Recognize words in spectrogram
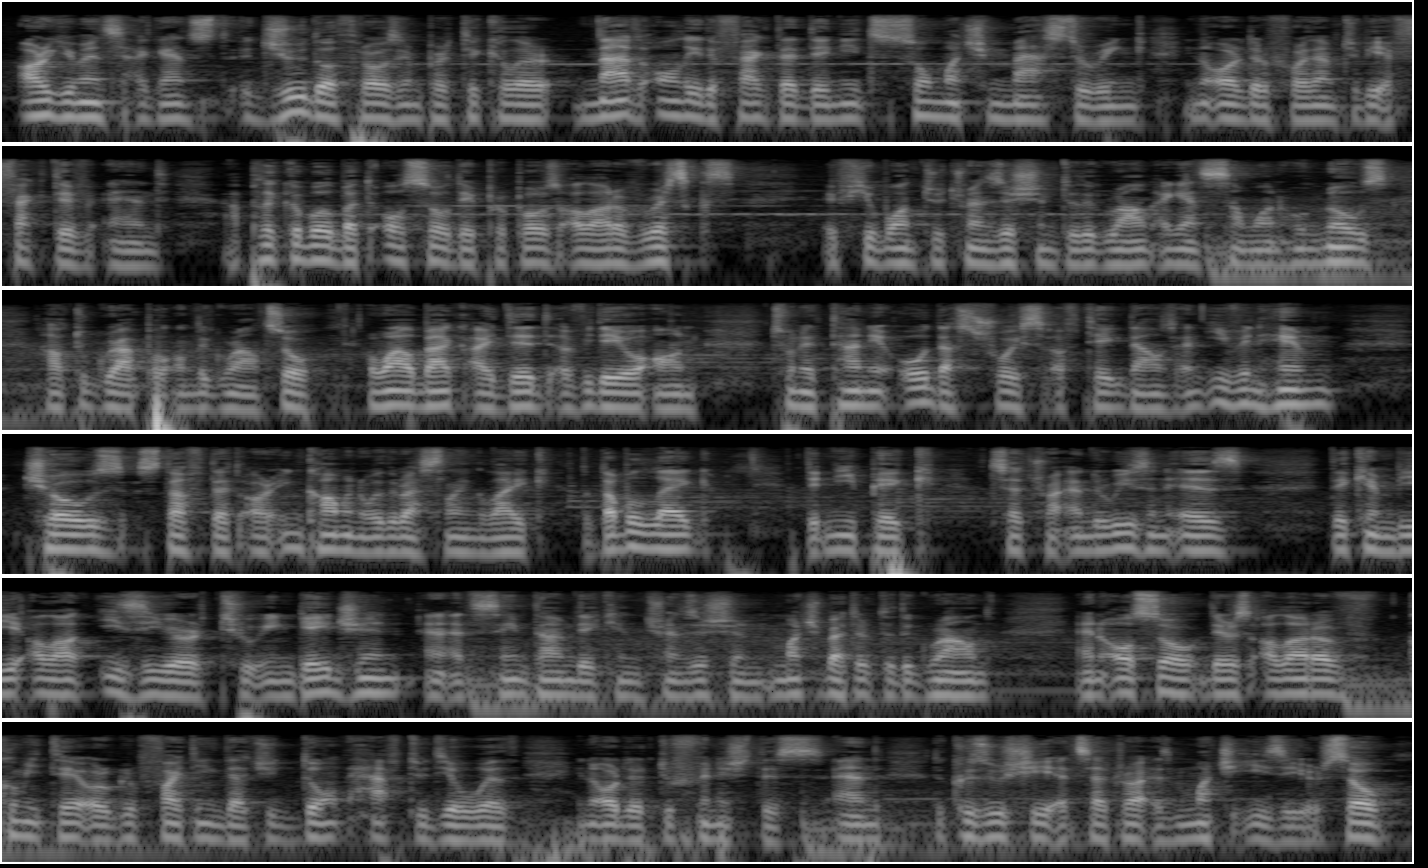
arguments against judo throws in particular. Not only the fact that they need so much mastering in order for them to be effective and applicable, but also they propose a lot of risks if you want to transition to the ground against someone who knows how to grapple on the ground. So a while back I did a video on Tsunetane Oda's choice of takedowns and even him chose stuff that are in common with wrestling like the double leg, the knee pick, etc. And the reason is they can be a lot easier to engage in and at the same time they can transition much better to the ground. And also there's a lot of kumite or group fighting that you don't have to deal with in order to finish this. And the kuzushi etc is much easier. So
